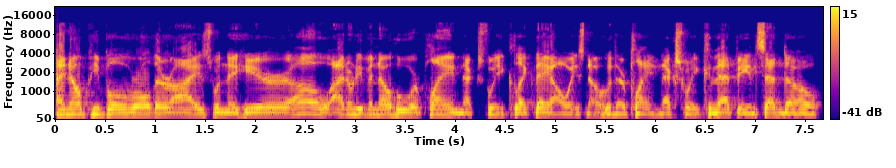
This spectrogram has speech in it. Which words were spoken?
I know people roll their eyes when they hear, oh, I don't even know who we're playing next week. Like they always know who they're playing next week. That being said, though,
